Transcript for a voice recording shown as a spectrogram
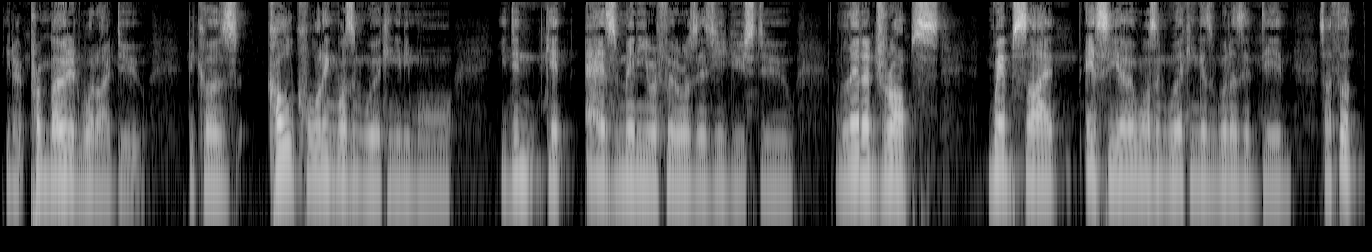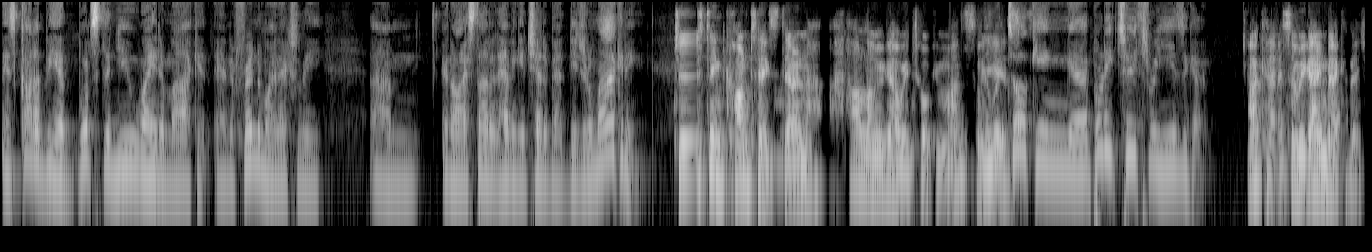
you know, promoted what I do because cold calling wasn't working anymore. You didn't get as many referrals as you used to. Letter drops, website SEO wasn't working as well as it did. So I thought there's got to be a what's the new way to market? And a friend of mine actually um, and I started having a chat about digital marketing. Just in context, Darren, how long ago are we talking? Months or And years? We're talking uh, probably two, three years ago. Okay, so we're going back a bit.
